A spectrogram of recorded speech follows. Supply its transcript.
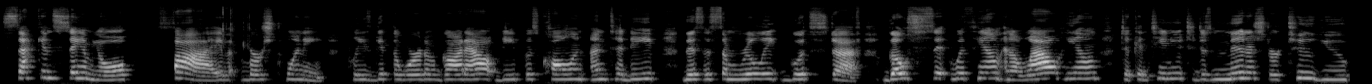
Second Samuel 5, verse 20. Please get the word of God out. Deep is calling unto deep. This is some really good stuff. Go sit with him and allow him to continue to just minister to you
